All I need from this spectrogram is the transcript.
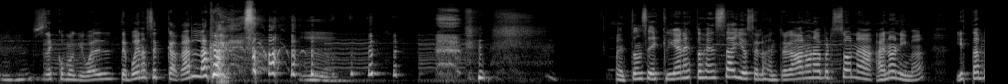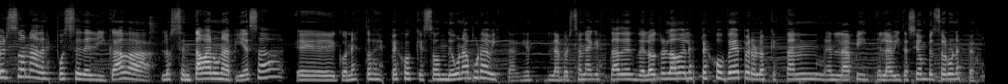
Entonces, como que igual te pueden hacer cagar la cabeza. Mm. Entonces escribían estos ensayos, se los entregaban a una persona anónima y esta persona después se dedicaba, los sentaba en una pieza eh, con estos espejos que son de una pura vista, que la persona que está desde el otro lado del espejo ve, pero los que están en la, habitación ven solo un espejo.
